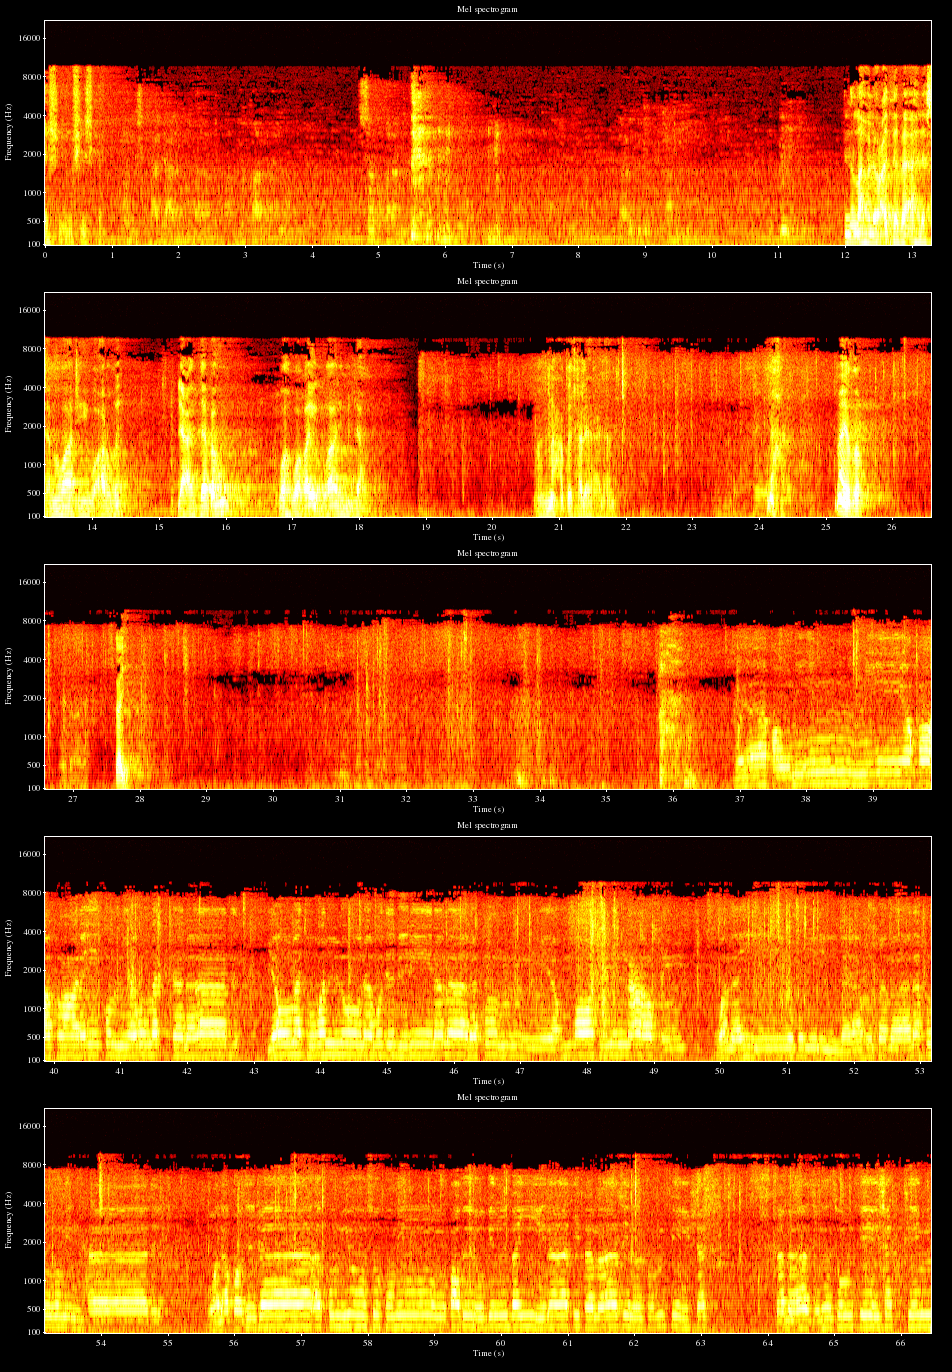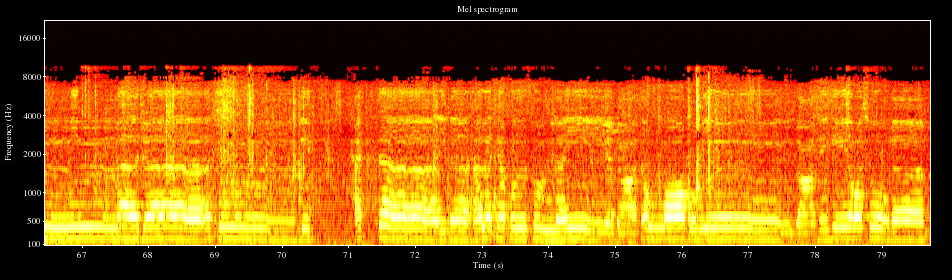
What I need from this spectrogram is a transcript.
إيش وش الإشكال؟ إن الله لو عذب أهل سماواته وأرضه لعذبهم وهو غير ظالم لهم ما حطيت عليها علامه ما خ... ما يضر. طيب. ويا قوم إني أخاف عليكم يوم التناد يوم تولون مدبرين ما لكم من الله من عاصم. ومن يضلل الله فما له من حاد ولقد جاءكم يوسف من قبل بالبينات فما زلتم في شك فما زلتم في شك مما جاءكم به حتى إذا هلك قلتم لن يبعث الله من بعده رسولا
